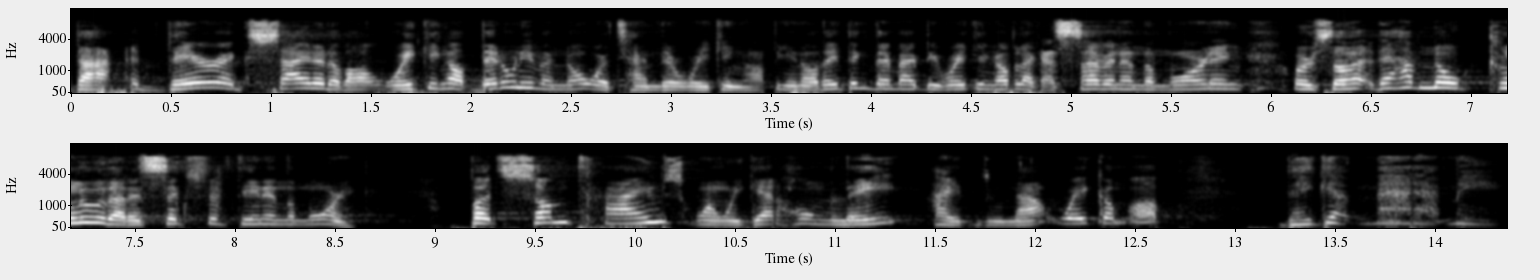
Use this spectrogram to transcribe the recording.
That they're excited about waking up. They don't even know what time they're waking up. You know, they think they might be waking up like at seven in the morning or something. They have no clue that it's 6.15 in the morning. But sometimes when we get home late, I do not wake them up they get mad at me.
